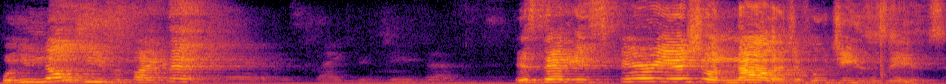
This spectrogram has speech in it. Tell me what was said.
when you know Jesus like that, it's that experiential knowledge of who Jesus is.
